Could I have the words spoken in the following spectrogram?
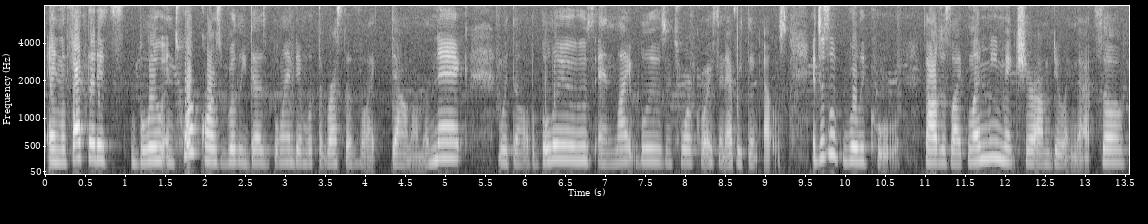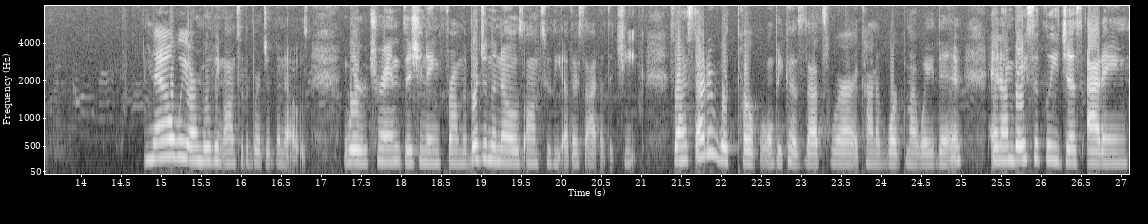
And the fact that it's blue and turquoise really does blend in with the rest of like down on the neck with all the blues and light blues and turquoise and everything else. It just looked really cool. So i was just like let me make sure i'm doing that. So now we are moving on to the bridge of the nose. We're transitioning from the bridge of the nose onto the other side of the cheek. So I started with purple because that's where I kind of worked my way then. And I'm basically just adding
